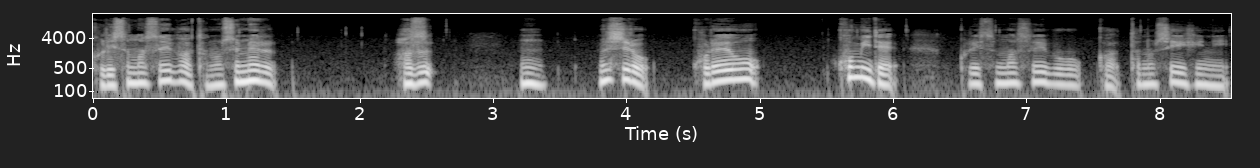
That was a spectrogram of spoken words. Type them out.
クリスマスイブは楽しめるはず。うん、むしろこれを込みでクリスマスイブが楽しい日に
